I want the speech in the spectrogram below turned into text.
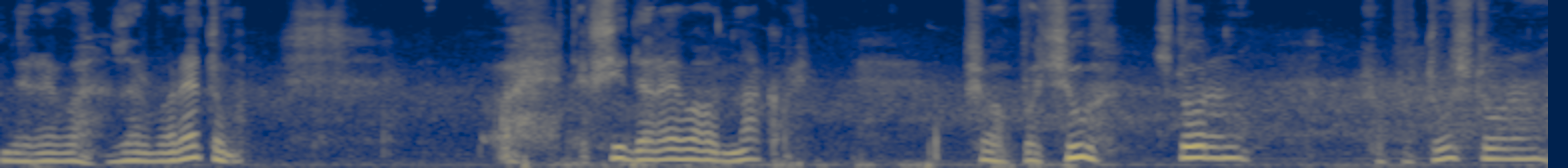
дерева з арборетом. Ой, так всі дерева однакові. Що по цю сторону, що по ту сторону.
